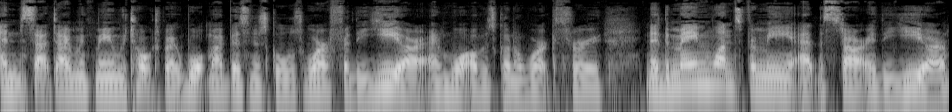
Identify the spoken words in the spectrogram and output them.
and sat down with me and we talked about what my business goals were for the year and what I was going to work through. Now, the main ones for me at the start of the year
